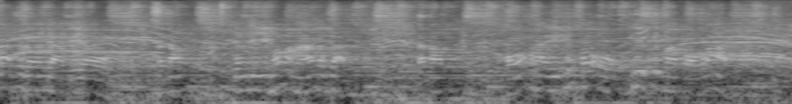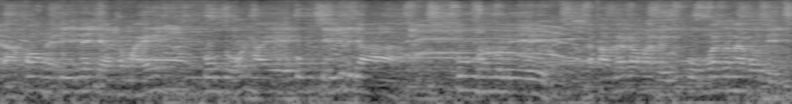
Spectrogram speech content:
ราษฎรอย่างเดียวนะครับยังมีพระมหากษัตริย์นะครับ ของไทยทุกพระองค์ที่ขึ้นมาครองราชย์อ่าครองแผ่นดินในแก่สมัยกรุงสุโขทัยกรุงศรีอยุธยา รุงธนบุรีนะครับแล้วก็มาถึงกรุงรัตนโกสินทร์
